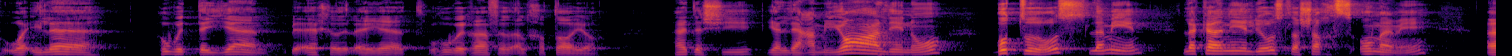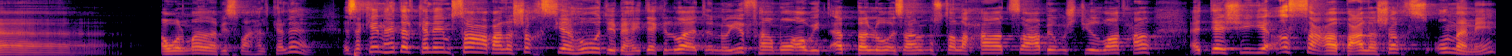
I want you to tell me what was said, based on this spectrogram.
وإله هو الديان بآخر الآيات وهو غافر الخطايا. هذا الشيء يلي عم يعلنه بطرس لمين؟ لكانيليوس لشخص أممي. آه أول مرة بيسمع هالكلام. إذا كان هذا الكلام صعب على شخص يهودي بهيداك الوقت إنه يفهمه أو يتقبله إذا المصطلحات صعبة ومش كثير واضحة قديش هي أصعب على شخص أممي؟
